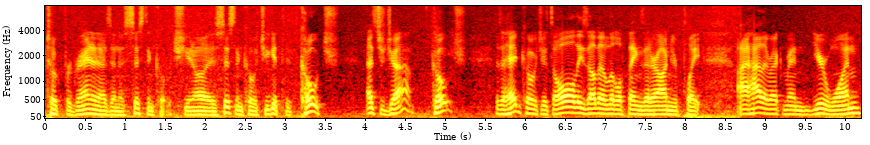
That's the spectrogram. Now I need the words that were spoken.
took for granted as an assistant coach. You know, as assistant coach, you get to coach. That's your job, coach. As a head coach, it's all these other little things that are on your plate. I highly recommend year one,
